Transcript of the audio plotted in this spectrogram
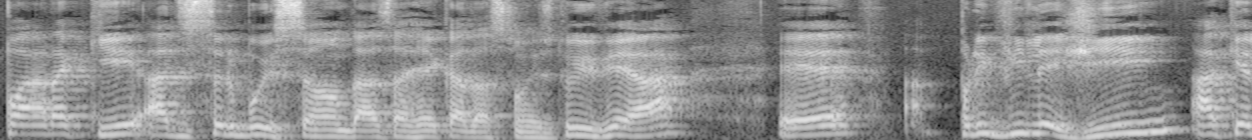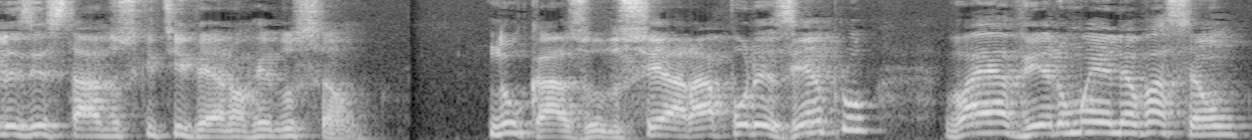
para que a distribuição das arrecadações do IVA é, privilegie aqueles estados que tiveram redução. No caso do Ceará, por exemplo, vai haver uma elevação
